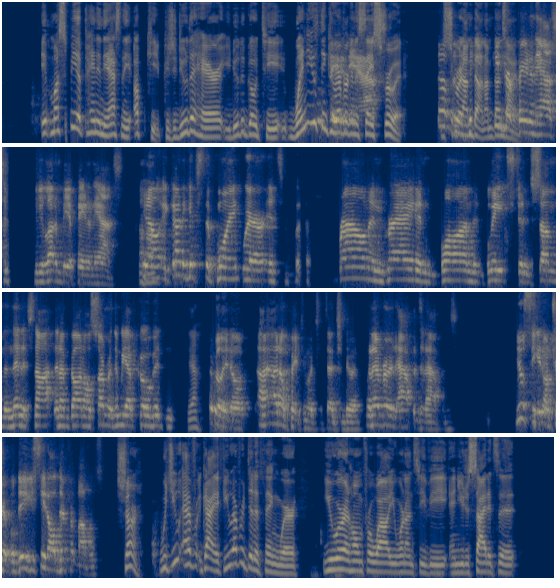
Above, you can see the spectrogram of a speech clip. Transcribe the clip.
It must be a pain in the ass in the upkeep because you do the hair, you do the goatee. When do you think you're ever going to say screw it? No, Screw it, I'm done. I'm done Things are a pain in the ass if you let them be a pain in the ass. You uh-huh. know, it kind of gets to the point where it's brown and gray and blonde and bleached and some, and then it's not. Then I'm gone all summer, and then we have COVID. And Yeah. I really don't. I, I don't pay too much attention to it. Whenever it happens, it happens. You'll see it on Triple D. You see it all different levels. Sure. Would you ever, guy, if you ever did a thing where you were at home for a while, you weren't on TV, and you decided to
